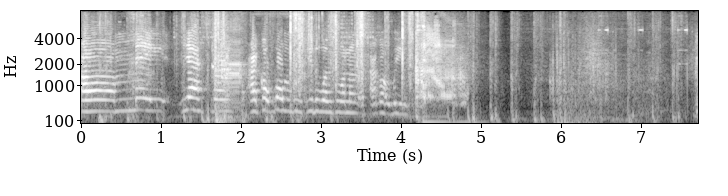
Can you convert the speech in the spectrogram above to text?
Oh, mate. Yes, nice. I got one week. The other one's the one on- I got weak. I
